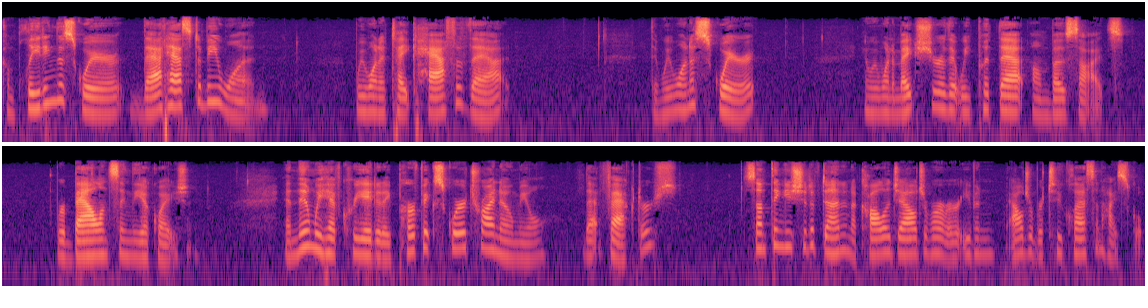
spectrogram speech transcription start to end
completing the square, that has to be 1. We want to take half of that, then we want to square it, and we want to make sure that we put that on both sides. We're balancing the equation. And then we have created a perfect square trinomial that factors, something you should have done in a college algebra or even algebra 2 class in high school.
